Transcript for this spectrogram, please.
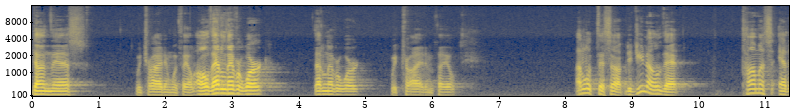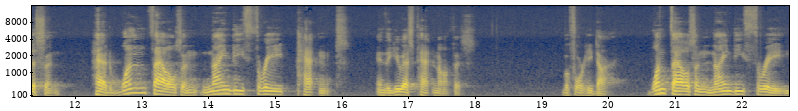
done this. We tried and we failed. Oh, that'll never work. That'll never work. We've tried and failed. I looked this up. Did you know that Thomas Edison had 1,093 patents in the U.S. Patent Office before he died? 1,093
